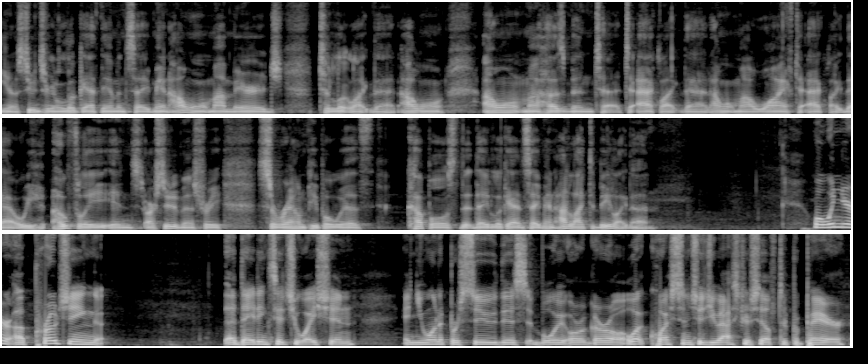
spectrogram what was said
you know, students are going to look at them and say, "Man, I want my marriage to look like that. I want I want my husband to to act like that. I want my wife to act like that." We hopefully in our student ministry surround people with couples that they look at and say, "Man, I'd like to be like that." Well, when you're approaching a dating situation and you want to pursue this boy or girl, what question should you ask yourself to prepare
